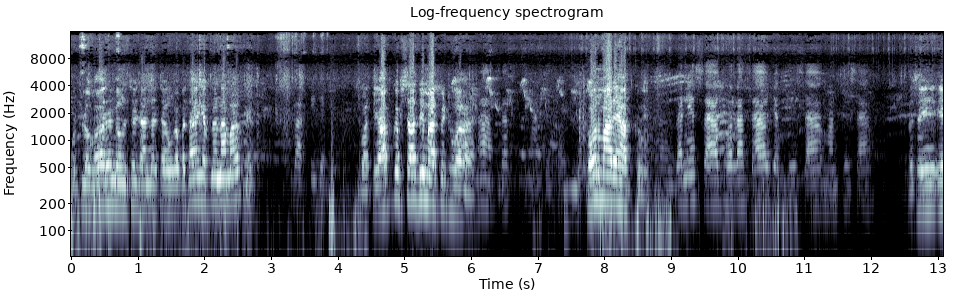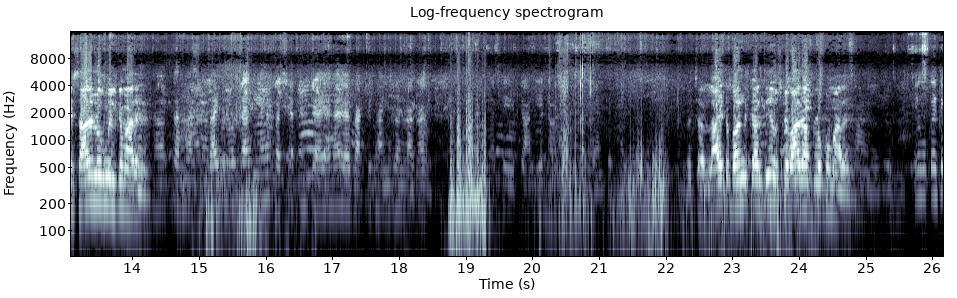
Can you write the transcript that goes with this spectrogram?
कुछ लोग और हैं मैं उनसे जानना चाहूँगा। बताएँगे अपना नाम आप? बताइए आपके साथ भी मारपीट हुआ है? हाँ कौन मारे हैं आपको? गणेश साहब भोला साहब जगदीश साहब मंटू साहब। अच्छा ये, ये सारे लोग मिलके मारे हैं? हाँ है। है बाकी अच्छा लाइट बंद कर दिए उसके बाद आप लोग को मारे हैं? कि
